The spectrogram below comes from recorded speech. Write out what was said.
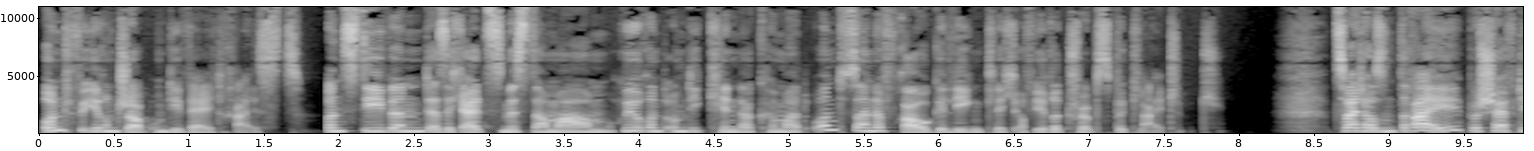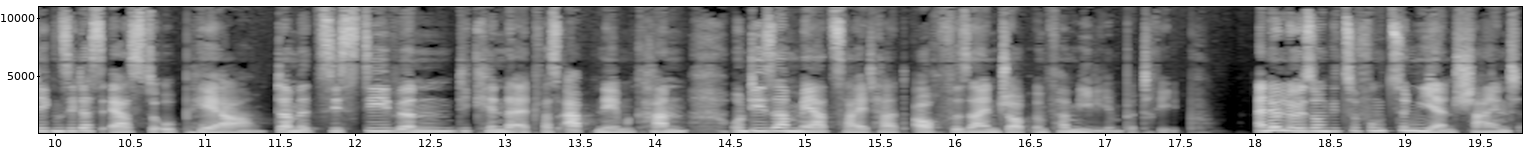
und für ihren Job um die Welt reist. Und Steven, der sich als Mr. Mom rührend um die Kinder kümmert und seine Frau gelegentlich auf ihre Trips begleitet. 2003 beschäftigen sie das erste Au pair, damit sie Steven die Kinder etwas abnehmen kann und dieser mehr Zeit hat, auch für seinen Job im Familienbetrieb. Eine Lösung, die zu funktionieren scheint,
